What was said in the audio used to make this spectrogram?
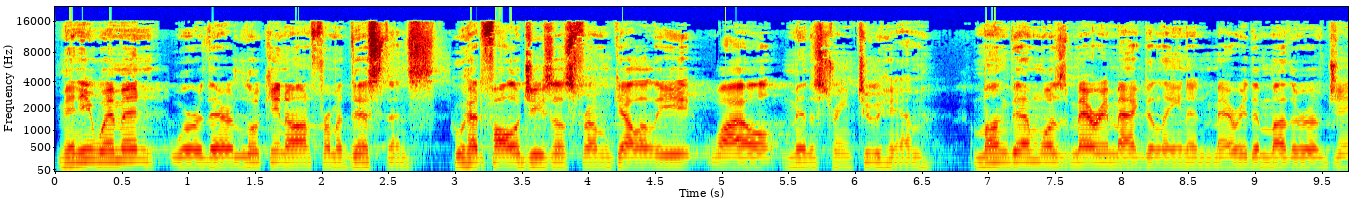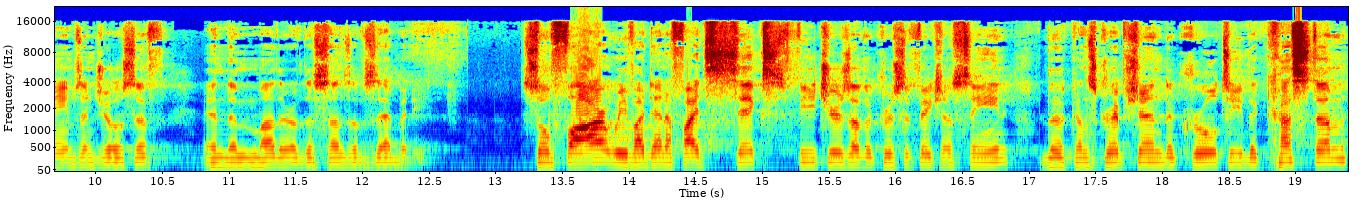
Many women were there looking on from a distance who had followed Jesus from Galilee while ministering to him. Among them was Mary Magdalene and Mary the mother of James and Joseph and the mother of the sons of Zebedee. So far, we've identified six features of the crucifixion scene. The conscription, the cruelty, the custom,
